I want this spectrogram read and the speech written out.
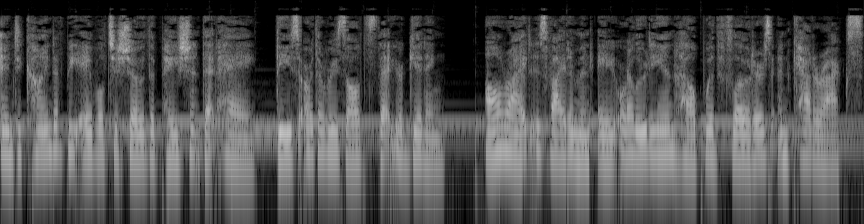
and to kind of be able to show the patient that hey, these are the results that you're getting. Alright is vitamin A or lutein help with floaters and cataracts?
